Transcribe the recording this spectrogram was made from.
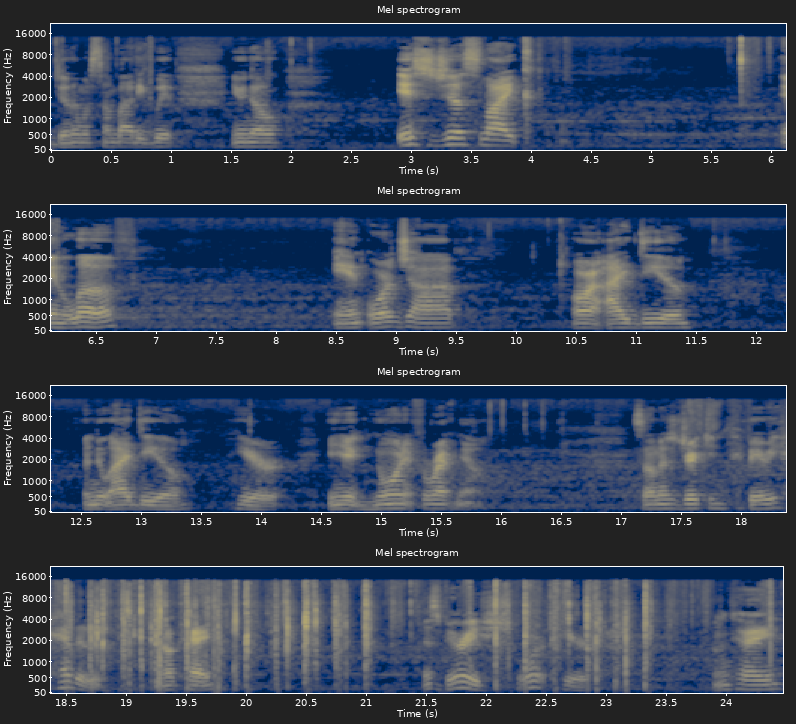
dealing with somebody with, you know, it's just like in love, in or job, or idea, a new idea here, and you're ignoring it for right now. Someone's drinking very heavily. Okay. It's very short here. Okay.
